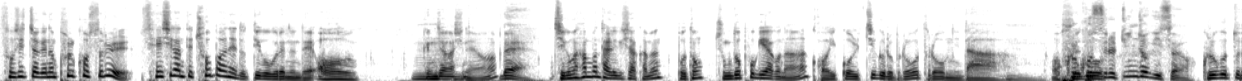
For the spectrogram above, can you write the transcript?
소시적에는 풀코스를 3시간대 초반에도 뛰고 그랬는데, 어우, 음. 굉장하시네요. 네. 지금은 한번 달리기 시작하면 보통 중도 포기하거나 거의 꼴찌 그룹으로 들어옵니다. 어, 풀코스를 뛴 적이 있어요. 그리고 또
